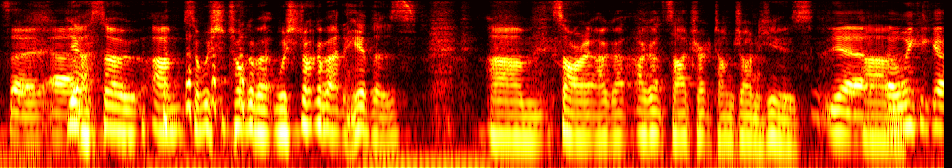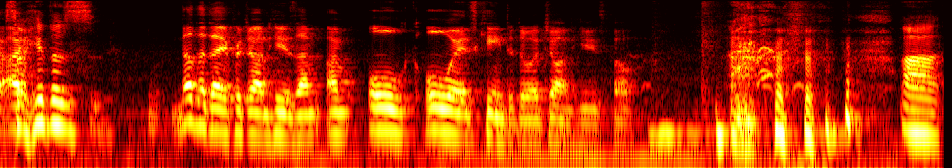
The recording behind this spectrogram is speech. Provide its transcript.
So um, Yeah, so um, so we should talk about we should talk about Heather's. Um, sorry, I got I got sidetracked on John Hughes. Yeah, a week ago, So I- Heather's another day for John Hughes. I'm I'm all, always keen to do a John Hughes film. uh,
